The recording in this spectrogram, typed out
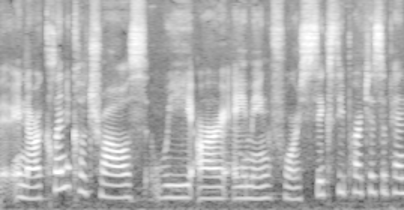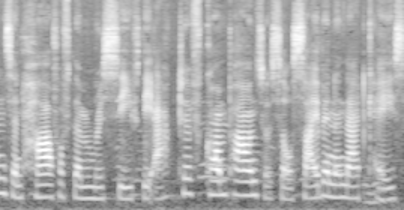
in our clinical trials, we are aiming for 60 participants, and half of them receive the active compound, so psilocybin in that case,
